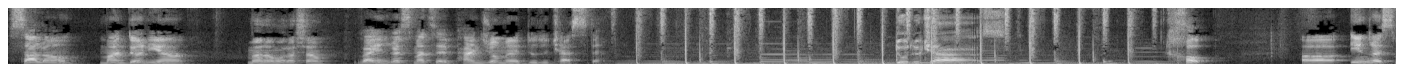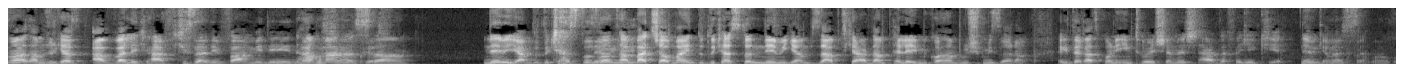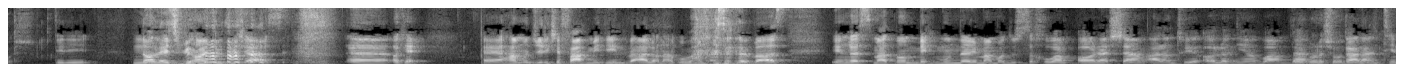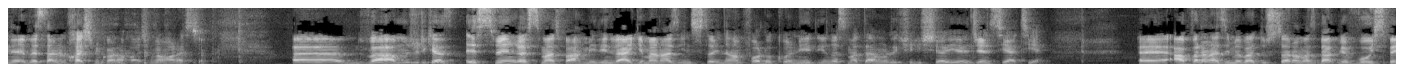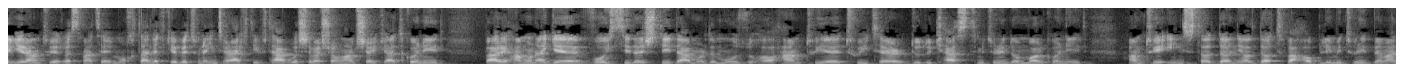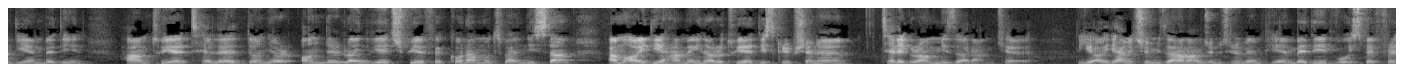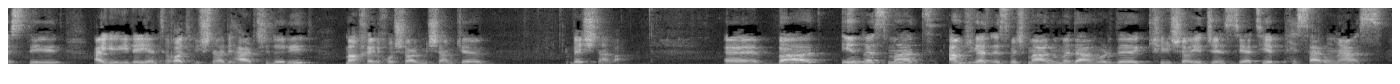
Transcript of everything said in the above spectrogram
سلام من دانیم منم آرشم. و این قسمت پنجم دودوکسته دودوکست. خب این قسمت همونجور که از اولی که حرفی که زدیم فهمیدین هم من. هستم. نمیگم دودوکست رو ذاتم؟ بچه من این دودوکست رو نمیگم. ضبط کردم پلی می‌کنم روش می‌ذارم. اگه دقت کنی اینتویشنش هر دفعه یکیه. نمیگم اصلا دیدی؟ knowledge behind دودوش هست OK همون جوری که فهمیدین و الان هم اومد وسط بس این قسمت ما مهمون داریم. من با دوست خوبم آرشم. الان توی آلانیا با هم در قرنطینه. سر خواهش می‌کنم خواهش می‌کنم. آرش جان. اه، و همون جوری که از اسم این قسمت فهمیدین و اگه منو از اینستا اینا هم follow کنید این قسمت در مورد کلیشه های جنسیتیه. اولا از این به بعد دوست دارم از بقیه voice بگیرم توی قسمت های مختلف که بتونه interactive تر باشه و شما هم شرکت کنید. برای همون اگه voice ی داشتید در مورد موضوع ها هم توی توییتر دودوکست می‌تونید دنبال کنید هم توی اینستا دانیال dot وهابلی می‌تونید به من DM بدین هم توی تله دانیال underline VHP فکر کنم مطمئن نیستم اما ID همه اینا رو توی description تلگرام می‌ذارم که دیگه ID همه چی می‌ذارم. همونجا می‌تونید بهم PM بدید voice بفرستید. اگه ایده انتقادی پیشنهادی هر چی دارید من خیلی خوشحال میشم که بشنوم. بعد این قسمت همونجوری که از اسمش معلومه در مورد کلیشه های جنسیتی پسرونه است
